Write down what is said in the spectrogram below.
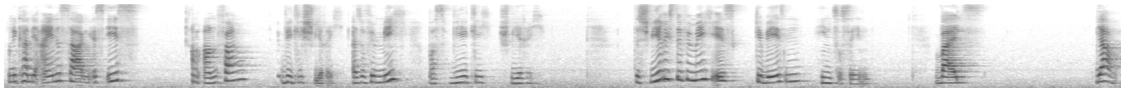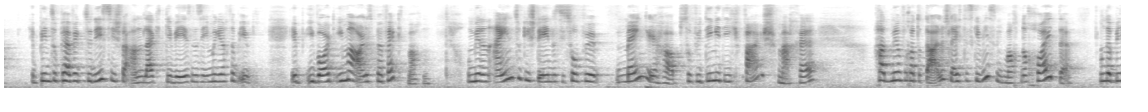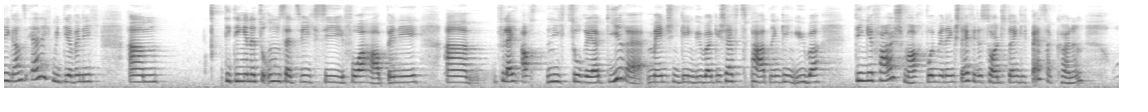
Und ich kann dir eines sagen, es ist am Anfang wirklich schwierig. Also für mich war es wirklich schwierig. Das Schwierigste für mich ist gewesen, hinzusehen. Weil es, ja, ich bin so perfektionistisch veranlagt gewesen, dass ich immer gedacht habe, ich, ich, ich wollte immer alles perfekt machen. Und mir dann einzugestehen, dass ich so viele Mängel habe, so viele Dinge, die ich falsch mache, hat mir einfach ein total schlechtes Gewissen gemacht, noch heute. Und da bin ich ganz ehrlich mit dir, wenn ich ähm, die Dinge nicht so umsetze, wie ich sie vorhabe, wenn ich ähm, vielleicht auch nicht so reagiere Menschen gegenüber, Geschäftspartnern gegenüber, Dinge falsch mache, wo ich mir denke, Steffi, das solltest du eigentlich besser können,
